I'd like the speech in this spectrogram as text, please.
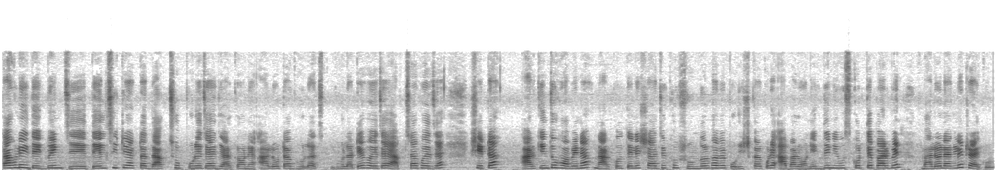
তাহলেই দেখবেন যে তেল ছিটে একটা দাগ ছোপ পড়ে যায়, যার কারণে আলোটা ঘোলা, ঘোলাটে হয়ে যায়, আবছা হয়ে যায়। সেটা আর কিন্তু হবে না। নারকোল তেলের সাহায্যে খুব সুন্দরভাবে পরিষ্কার করে আবার অনেক দিন ইউজ করতে পারবেন। ভালো লাগলে ট্রাই করুন।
